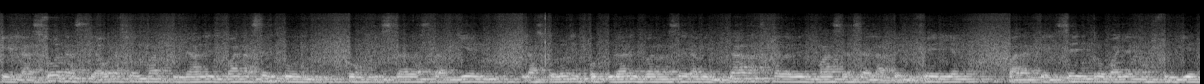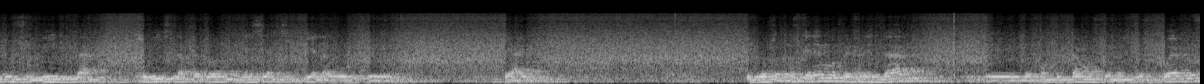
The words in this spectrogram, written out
que las zonas que ahora son marginales van a ser conquistadas también. Las colonias populares van a ser aventadas cada vez más hacia la periferia para que el centro vaya construyendo su isla, su isla perdón, en ese archipiélago que, hay. Y nosotros queremos refrendar, eh, lo consultamos con nuestros pueblos,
